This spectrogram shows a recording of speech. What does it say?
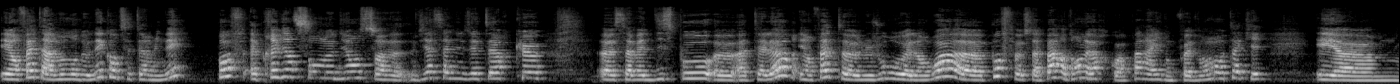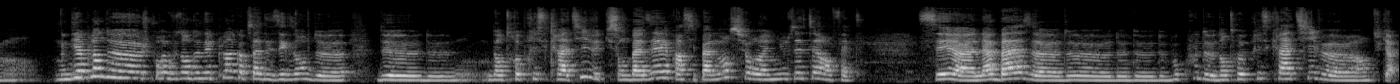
Et en fait à un moment donné quand c'est terminé pof elle prévient son audience euh, via sa newsletter que euh, ça va être dispo euh, à telle heure. Et en fait le jour où elle l'envoie pof ça part dans l'heure quoi. Pareil. Donc faut être vraiment au taquet. Et donc il y a plein de, je pourrais vous en donner plein comme ça des exemples de, d'entreprises créatives qui sont basées principalement sur une newsletter en fait c'est euh, la base de, de, beaucoup d'entreprises créatives euh, en tout cas.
